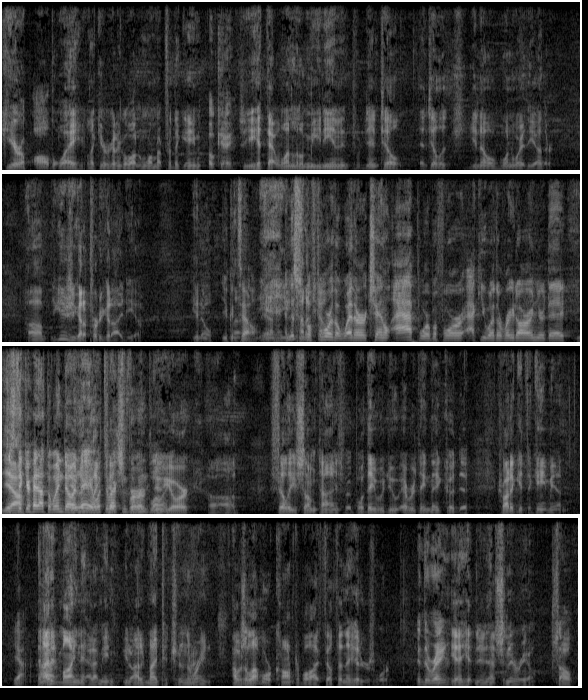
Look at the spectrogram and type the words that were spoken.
gear up all the way like you were going to go out and warm up for the game. okay? So you hit that one little median until until it's you know one way or the other. Um, you usually got a pretty good idea, you know. You could Uh, tell. Yeah, you and this was kinda before tell. the Weather Channel app or before AccuWeather radar in your day. Yeah. Just stick your head out the window Yeah, and hey, like what direction's the wind blowing? New York, uh, Philly sometimes, but boy, they would do everything they could to try to get the game in. Yeah. And Uh, I didn't mind that. I mean, you know, I didn't mind pitching in the rain. I was a lot more comfortable, I felt, than the hitters were. In the rain. Yeah, hitting in that scenario. So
